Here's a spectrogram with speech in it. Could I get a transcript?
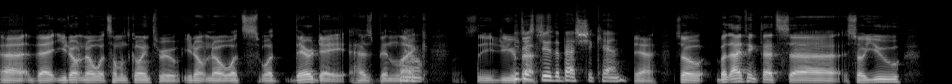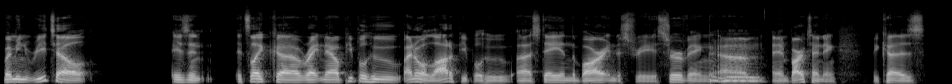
uh, that you don't know what someone's going through. You don't know what's what their day has been like. So you do your You best. just do the best you can. yeah. So, but I think that's uh, so. You, I mean, retail isn't. It's like uh, right now, people who I know a lot of people who uh, stay in the bar industry, serving Mm-hmm. um, and bartending, because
